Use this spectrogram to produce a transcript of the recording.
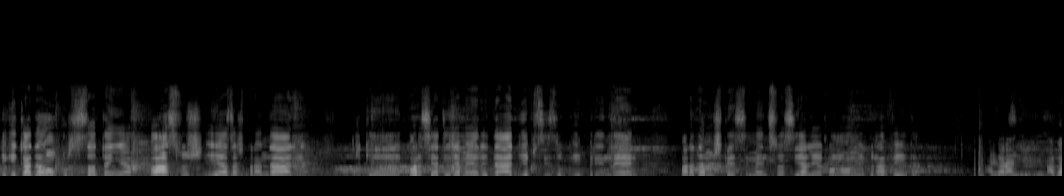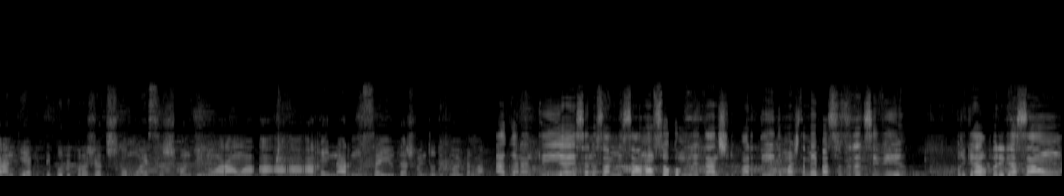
e que cada um por si só tenha passos e asas para andar, né? porque quando se atinge a maioridade é preciso empreender para darmos crescimento social e econômico na vida. A garantia, a garantia que tipo de projetos como esses continuarão a, a, a reinar no seio da juventude do MPLA? A garantia, essa é a nossa missão, não só como militantes do partido, mas também para a sociedade civil, porque a obrigação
